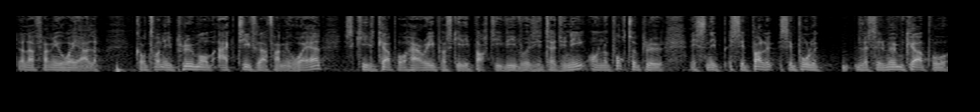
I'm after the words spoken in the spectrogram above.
de la famille royale. Quand on n'est plus membre actif de la famille royale, ce qui est le cas pour Harry parce qu'il est parti vivre aux États-Unis, on ne porte plus. Et ce n'est pas c'est pour le, c'est le même cas pour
